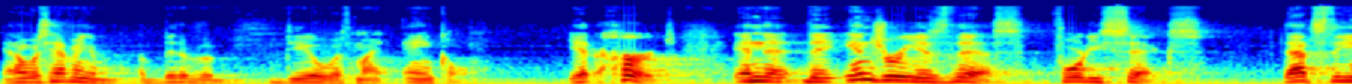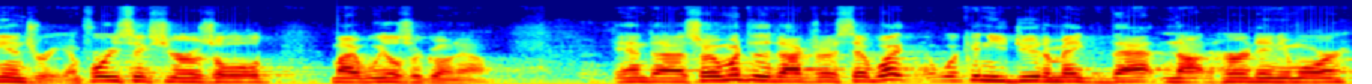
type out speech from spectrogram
and I was having a, a bit of a deal with my ankle. It hurt. And the, the injury is this 46. That's the injury. I'm 46 years old. My wheels are going out. And uh, so I went to the doctor. I said, what, what can you do to make that not hurt anymore?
